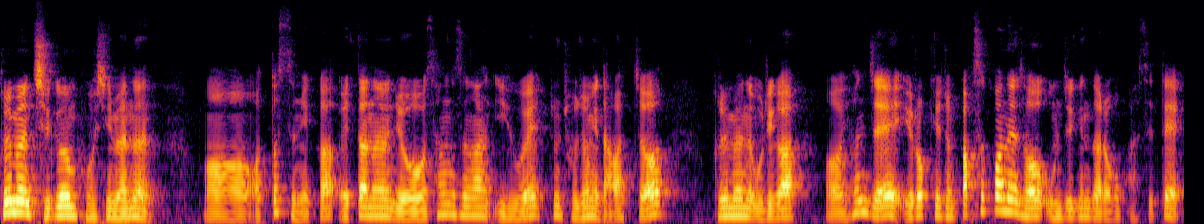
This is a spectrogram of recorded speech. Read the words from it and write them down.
그러면 지금 보시면은 어, 어떻습니까? 일단은 요 상승한 이후에 좀 조정이 나왔죠. 그러면 우리가 어, 현재 이렇게 좀 박스권에서 움직인다라고 봤을 때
